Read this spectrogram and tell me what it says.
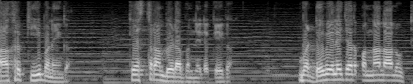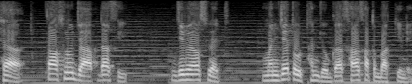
ਆਖਰ ਕੀ ਬਣੇਗਾ? ਕਿਸ ਤਰ੍ਹਾਂ ਬੇੜਾ ਬੰਨੇ ਲੱਗੇਗਾ? ਵੱਡੇ ਵੇਲੇ ਜਦ ਪੰਨਾ ਲਾਲ ਉੱਠਿਆ, ਤਾਂ ਉਸ ਨੂੰ ਜਾਪਦਾ ਸੀ, ਜਿਵੇਂ ਉਸ ਵਿੱਚ ਮੰਜੇ ਤੋਂ ਉੱਠਣ ਜੋਗਾ ਸਾਹ ਸਤ ਬਾਕੀ ਨਹੀਂ।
